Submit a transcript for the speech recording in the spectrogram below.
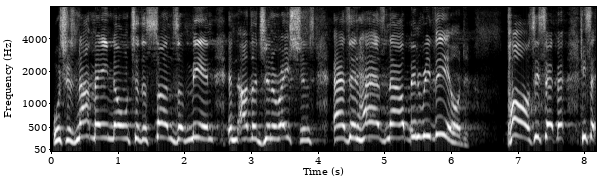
which was not made known to the sons of men in other generations as it has now been revealed. Pause. He said, he said,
